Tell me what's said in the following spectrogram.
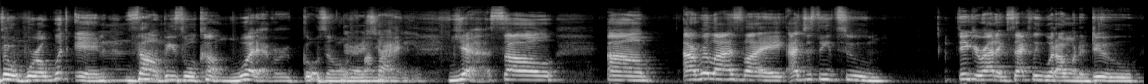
the mm-hmm. world would end, mm-hmm. zombies will come, whatever goes on They're in my attacking. mind. Yeah. So um I realized like I just need to figure out exactly what I want to do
